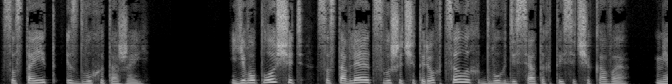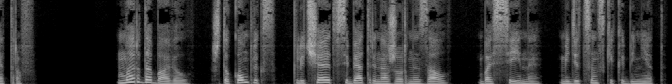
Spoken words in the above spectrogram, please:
состоит из двух этажей. Его площадь составляет свыше 4,2 тысячи кв. метров. Мэр добавил, что комплекс включает в себя тренажерный зал, бассейны, медицинский кабинет,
